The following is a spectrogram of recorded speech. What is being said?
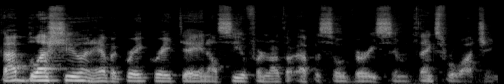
God bless you and have a great, great day. And I'll see you for another episode very soon. Thanks for watching.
